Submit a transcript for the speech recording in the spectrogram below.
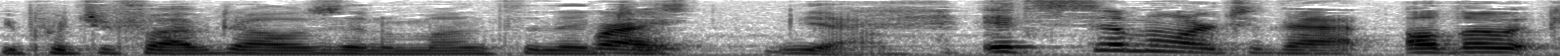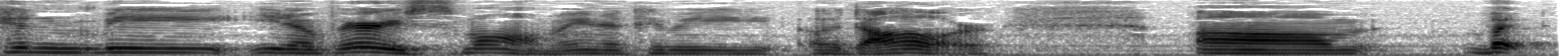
you put your five dollars in a month, and it Right. just yeah. It's similar to that, although it can be, you know, very small. I mean, it can be a dollar. Um, but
